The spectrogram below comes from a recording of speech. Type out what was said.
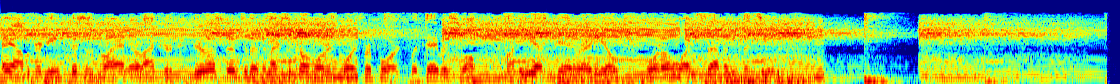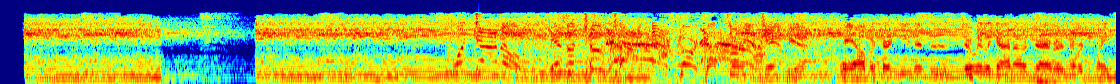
Hey Albuquerque, this is Brian Urlacher. You're listening to the New Mexico Motorsports Report with David Swope on ESPN Radio 1017 The Team. Hey Albuquerque, this is Joey Logano, driver of number 22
